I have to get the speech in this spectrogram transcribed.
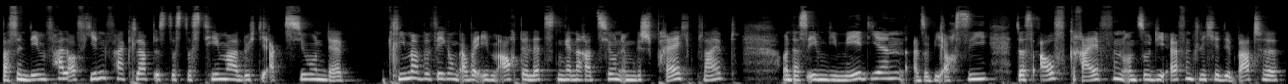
Was in dem Fall auf jeden Fall klappt, ist, dass das Thema durch die Aktion der Klimabewegung, aber eben auch der letzten Generation im Gespräch bleibt und dass eben die Medien, also wie auch Sie, das aufgreifen und so die öffentliche Debatte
